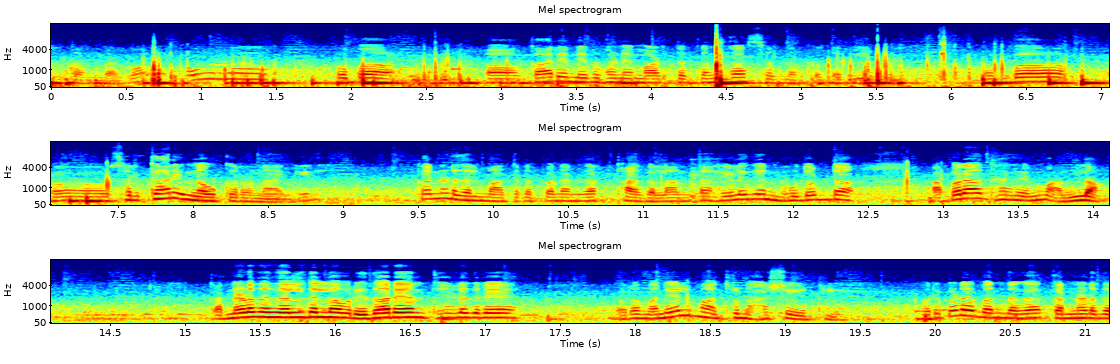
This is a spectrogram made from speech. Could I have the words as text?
ಅಂತಂದಾಗ ಅವರು ಒಬ್ಬ ಕಾರ್ಯನಿರ್ವಹಣೆ ಮಾಡ್ತಕ್ಕಂಥ ಸಂದರ್ಭದಲ್ಲಿ ಒಬ್ಬ ಸರ್ಕಾರಿ ನೌಕರನಾಗಿ ಕನ್ನಡದಲ್ಲಿ ಮಾತಾಡಪ್ಪ, ನನಗೆ ಅರ್ಥ ಆಗಲ್ಲ ಅಂತ ಹೇಳಿದೇನು ಬಹುದೊಡ್ಡ ಅಪರಾಧ ಏನು ಅಲ್ಲ. ಕನ್ನಡದ ನೆಲದಲ್ಲಿ ಅವ್ರು ಇದ್ದಾರೆ ಅಂತ ಹೇಳಿದರೆ ಅವರ ಮನೆಯಲ್ಲಿ ಮಾತೃಭಾಷೆ ಇರಲಿ. ಹೊರಗಡೆ ಬಂದಾಗ ಕನ್ನಡದ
